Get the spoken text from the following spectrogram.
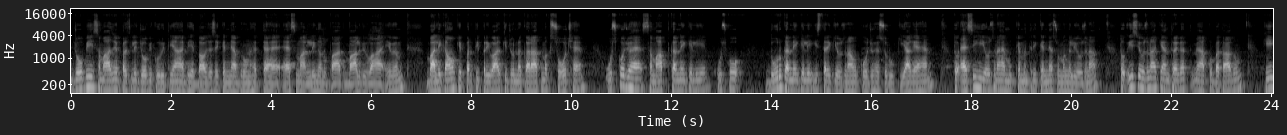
जो भी समाज में प्रचलित जो भी कुरीतियाँ हैं, भेदभाव, जैसे कन्या भ्रूण हत्या है, असमान लिंग अनुपात, बाल विवाह एवं बालिकाओं के प्रति परिवार की जो नकारात्मक सोच है, उसको जो है समाप्त करने के लिए, उसको दूर करने के लिए इस तरह की योजनाओं को जो है शुरू किया गया है। तो ऐसी ही योजना है मुख्यमंत्री कन्या सुमंगल योजना। तो इस योजना के अंतर्गत मैं आपको बता दूँ कि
